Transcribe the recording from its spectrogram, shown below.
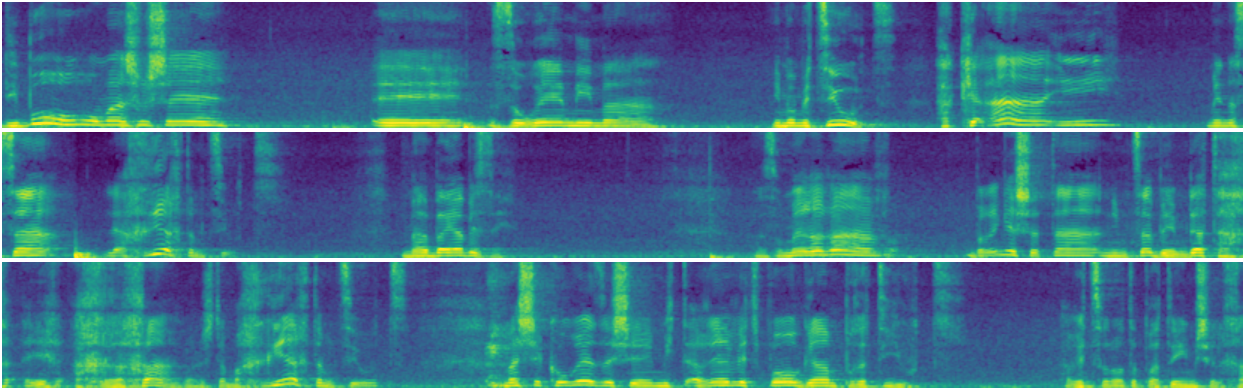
דיבור הוא משהו שזורם אה, עם, עם המציאות. הכאה היא מנסה להכריח את המציאות. מה הבעיה בזה? אז אומר הרב, ברגע שאתה נמצא בעמדת הכרחה, כלומר שאתה מכריח את המציאות, מה שקורה זה שמתערבת פה גם פרטיות, הרצונות הפרטיים שלך,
